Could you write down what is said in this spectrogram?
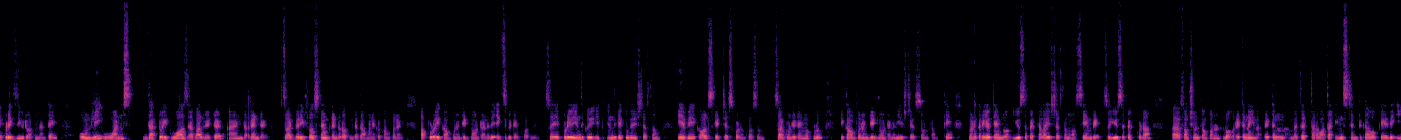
ఎప్పుడు ఎగ్జిక్యూట్ అవుతుందంటే only once that too it was evaluated and rendered so at very first time render అవుతుంది కదా మన యొక్క కాంపోనెంట్ అప్పుడు ఈ కాంపోనెంట్ డిడ్ మౌంట్ అనేది ఎగ్జిక్యూట్ అయిపోతుంది. సో ఎప్పుడు ఎందుకు ఎందుకు ఎక్కువగా యూజ్ చేస్తాం? ఏవి కాల్ స్కెచ్ చేసుకోవడం కోసం. సో అటువంటి టైం అప్పుడు ఈ కాంపోనెంట్ డిడ్ మౌంట్ అనేది యూజ్ చేస్తూ ఉంటాం. ఓకే మనకి రియల్ టైంలో యూస్ ఎఫెక్ట్ ఎలా యూజ్ చేస్తామో same way so use effect కూడా ఫంక్షనల్ కాంపోనెంట్లో రిటర్న్ అయిన రిటర్న్ మెథడ్ తర్వాత ఇన్స్టెంట్గా ఒకేది ఈ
